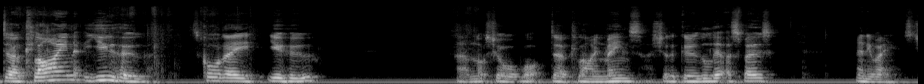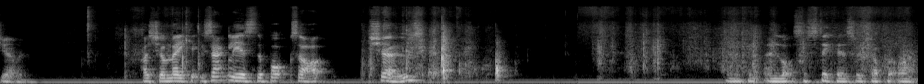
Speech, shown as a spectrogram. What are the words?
Der Klein Uhu. Called a Uhu. I'm not sure what Der Klein means. I should have Googled it, I suppose. Anyway, it's German. I shall make it exactly as the box art shows. And lots of stickers which I'll put on.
